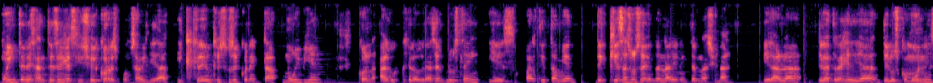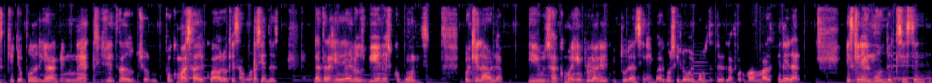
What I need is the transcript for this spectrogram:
Muy interesante ese ejercicio de corresponsabilidad y creo que eso se conecta muy bien con algo que logra hacer Bluestein y es partir también de qué está sucediendo en la arena internacional. Él habla de la tragedia de los comunes, que yo podría, en un ejercicio de traducción un poco más adecuado lo que estamos haciendo, es la tragedia de los bienes comunes. Porque él habla y usa como ejemplo la agricultura, sin embargo, si lo vemos de la forma más general, es que en el mundo existen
